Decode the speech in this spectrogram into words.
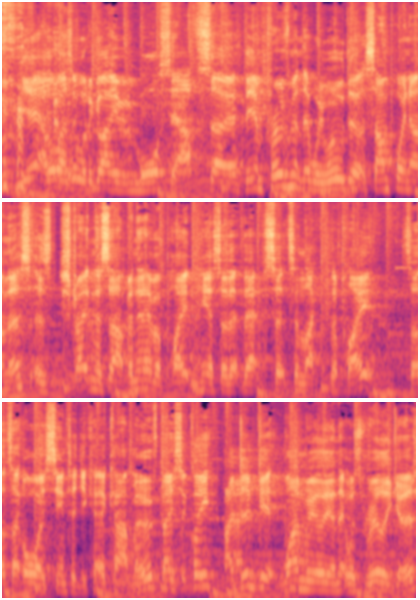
yeah, otherwise it would have gone even more south. So the improvement that we will do at some point on this is straighten this up and then have a plate in here so that that sits in like the plate. So it's like always centered, you can't move basically. I did get one wheelie and that was really good.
